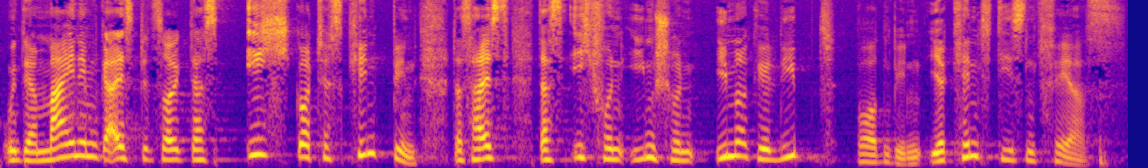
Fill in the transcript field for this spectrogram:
und der meinem Geist bezeugt, dass ich Gottes Kind bin. Das heißt, dass ich von ihm schon immer geliebt worden bin. Ihr kennt diesen Vers.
